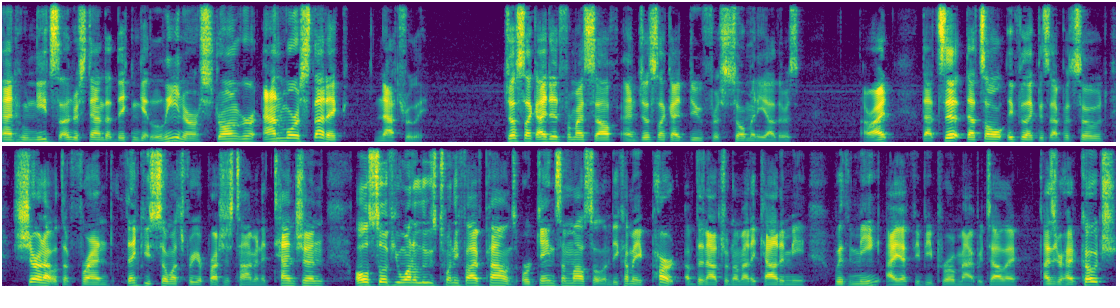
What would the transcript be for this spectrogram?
and who needs to understand that they can get leaner, stronger, and more aesthetic naturally. Just like I did for myself and just like I do for so many others. All right? That's it. That's all. If you like this episode, share it out with a friend. Thank you so much for your precious time and attention. Also, if you want to lose 25 pounds or gain some muscle and become a part of the Natural Nomad Academy with me, IFBB Pro Matt Butale, as your head coach,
